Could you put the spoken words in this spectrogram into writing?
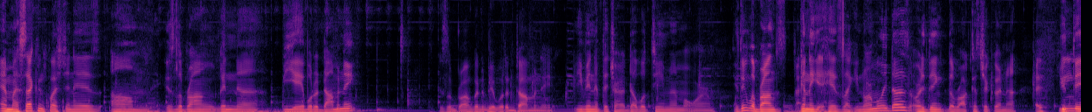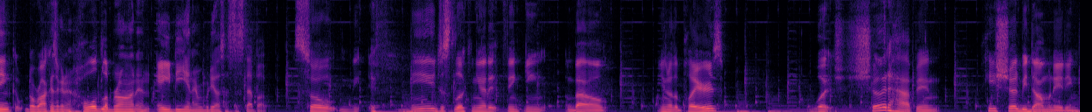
And my second question is, um, is LeBron gonna be able to dominate Is LeBron going to be able to dominate? even if they try to double team him? Or do you think LeBron's gonna get his like he normally does, or do you think the Rockets are gonna? I You think the Rockets are gonna hold LeBron and AD, and everybody else has to step up? so? If me just looking at it, thinking about you know the players, what should happen? He should be dominating.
